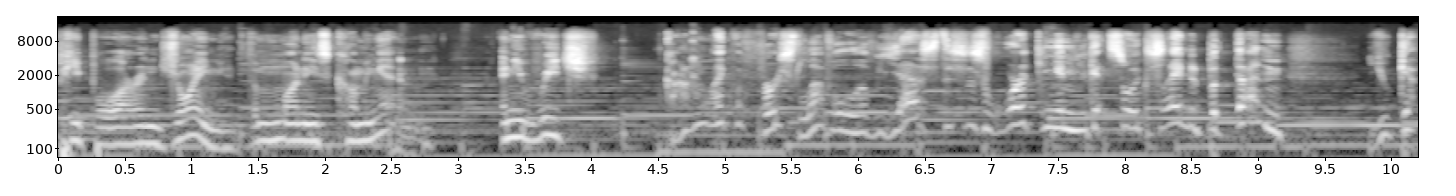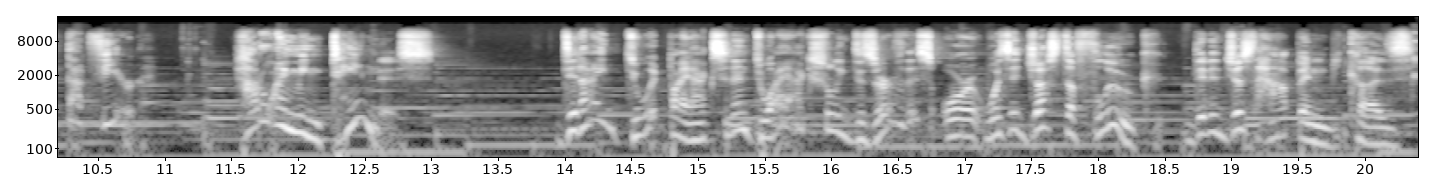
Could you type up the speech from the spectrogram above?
people are enjoying it, the money's coming in, and you reach kind of like the first level of yes, this is working, and you get so excited, but then you get that fear. How do I maintain this? Did I do it by accident? Do I actually deserve this? Or was it just a fluke? Did it just happen because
